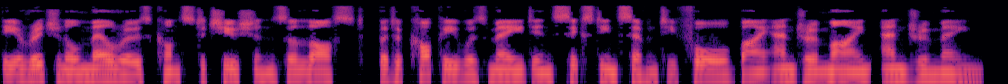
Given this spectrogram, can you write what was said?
The original Melrose constitutions are lost, but a copy was made in 1674 by Andrew Mine, Andrew Main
